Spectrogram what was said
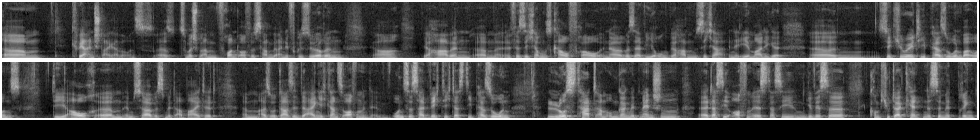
ähm, Quereinsteiger bei uns. Also zum Beispiel am Front Office haben wir eine Friseurin, ja, wir haben ähm, eine Versicherungskauffrau in der Reservierung, wir haben sicher eine ehemalige ähm, Security-Person bei uns, die auch ähm, im Service mitarbeitet. Also da sind wir eigentlich ganz offen. Uns ist halt wichtig, dass die Person Lust hat am Umgang mit Menschen, äh, dass sie offen ist, dass sie gewisse Computerkenntnisse mitbringt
